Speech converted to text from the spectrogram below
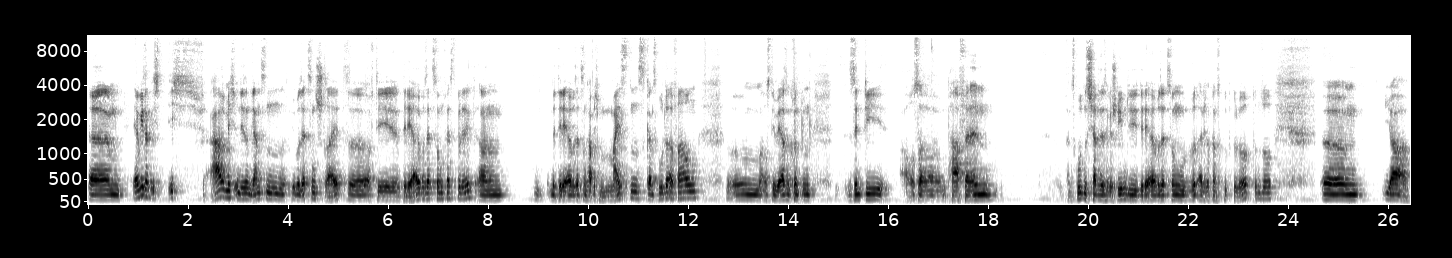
Ähm, ja, wie gesagt, ich, ich habe mich in diesem ganzen Übersetzungsstreit äh, auf die DDR-Übersetzung festgelegt. Ähm, mit DDR-Übersetzung habe ich meistens ganz gute Erfahrungen. Ähm, aus diversen Gründen sind die außer ein paar Fällen ganz gut. Ich hatte das ja geschrieben, die DDR-Übersetzung wird eigentlich auch ganz gut gelobt und so. Ähm, ja,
